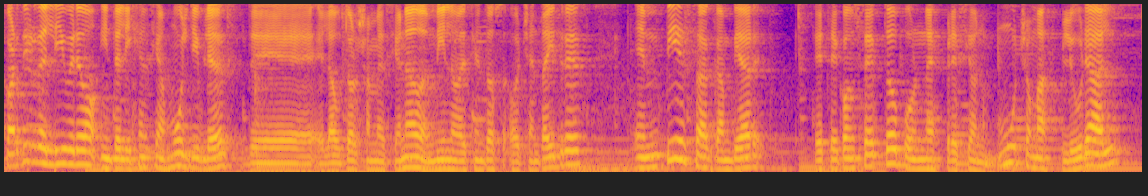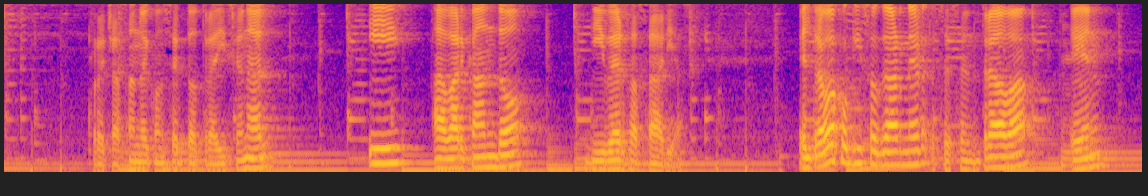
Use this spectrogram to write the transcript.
partir del libro Inteligencias Múltiples, del autor ya mencionado en 1983, empieza a cambiar este concepto por una expresión mucho más plural, rechazando el concepto tradicional, y abarcando diversas áreas. El trabajo que hizo Garner se centraba en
